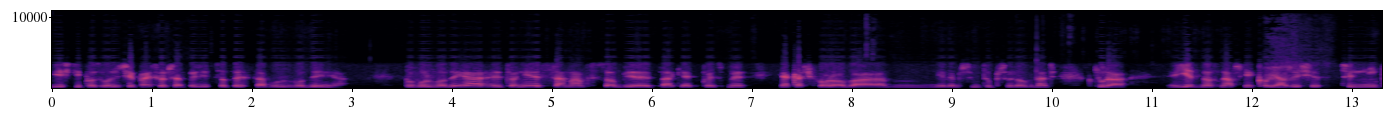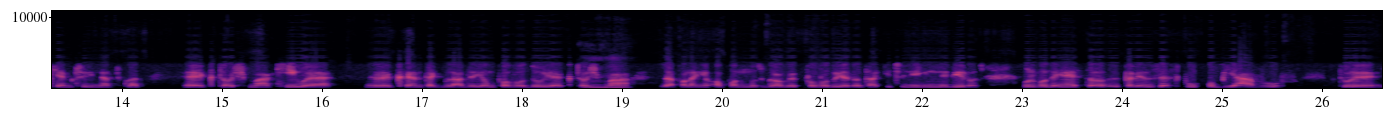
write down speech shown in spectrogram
jeśli pozwolicie Państwo, trzeba powiedzieć, co to jest ta wulwodynia. Bo wulwodynia y, to nie jest sama w sobie, tak jak powiedzmy jakaś choroba, mm, nie wiem z czym tu przyrównać, która jednoznacznie kojarzy się z czynnikiem, czyli na przykład e, ktoś ma kiłę, e, krętek blady ją powoduje, ktoś ma zapalenie opon mózgowych, powoduje to taki czy nie inny wirus. Wulwodynia jest to pewien zespół objawów, który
